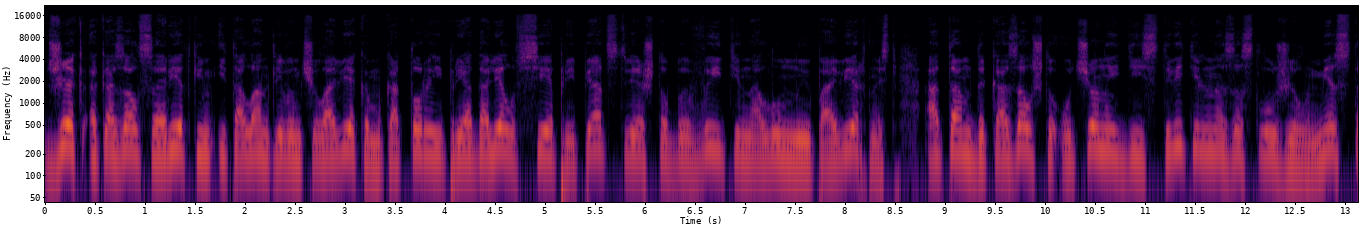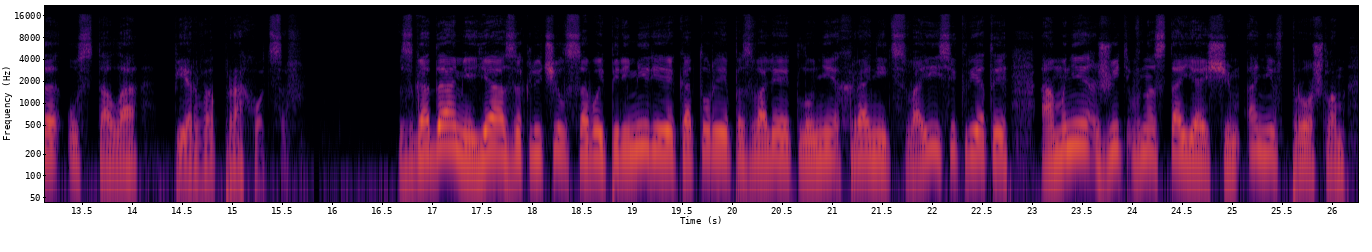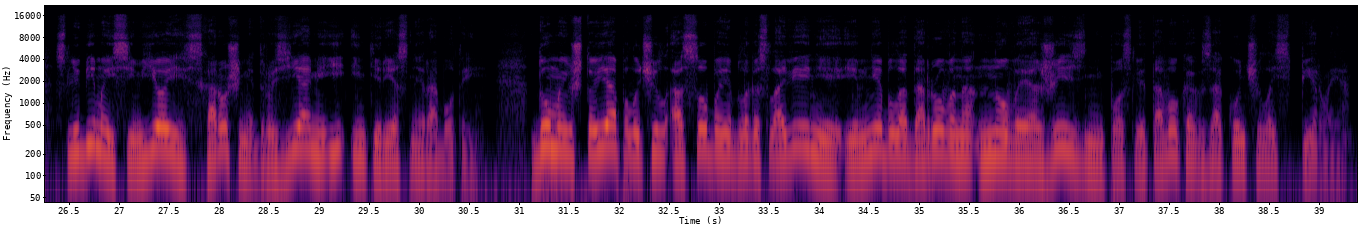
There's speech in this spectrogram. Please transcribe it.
Джек оказался редким и талантливым человеком, который преодолел все препятствия, чтобы выйти на лунную поверхность, а там доказал, что ученый действительно заслужил место у стола первопроходцев. С годами я заключил с собой перемирие, которое позволяет Луне хранить свои секреты, а мне жить в настоящем, а не в прошлом, с любимой семьей, с хорошими друзьями и интересной работой. Думаю, что я получил особое благословение, и мне была дарована новая жизнь после того, как закончилась первая.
